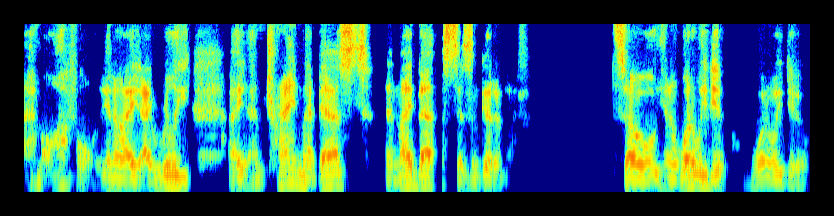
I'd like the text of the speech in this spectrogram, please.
I'm awful. You know, I, I really, I, I'm trying my best, and my best isn't good enough. So, you know, what do we do? What do we do?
